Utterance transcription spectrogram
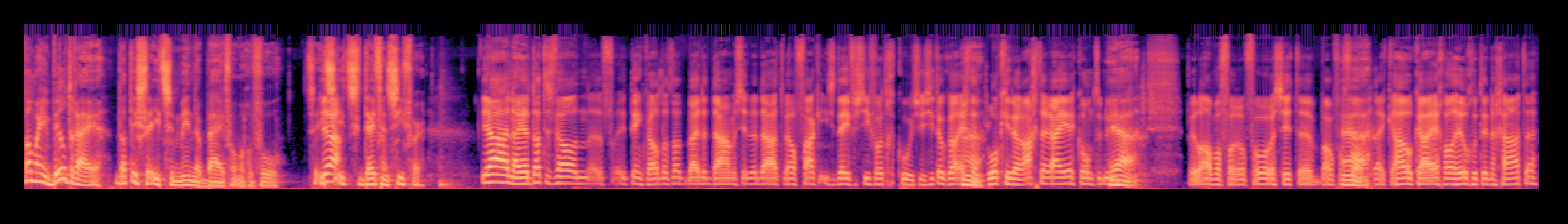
Oh, maar in beeld rijden, dat is er iets minder bij voor mijn gevoel. Iets, Ja. iets defensiever. Ja, nou ja, dat is wel. Een, eh, ik denk wel dat dat bij de dames inderdaad wel vaak iets defensief wordt gekoerst. Je ziet ook wel echt Ja. een blokje erachter rijden, continu. Ja, Willen allemaal voor voren zitten, bang voor Ja. val. Ik hou elkaar echt wel heel goed in de gaten.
